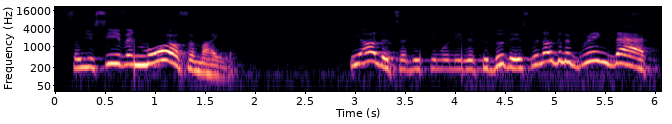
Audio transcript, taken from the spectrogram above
So you see even more of a Maila. The other tzaddikim who needed to do this, we're not going to bring that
